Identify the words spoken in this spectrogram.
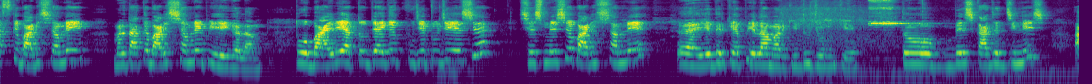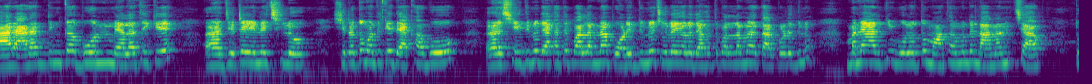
আজকে বাড়ির সামনেই মানে তাকে বাড়ির সামনেই পেয়ে গেলাম। তো বাইরে এত জায়গায় খুঁজে টুজে এসে, শেষমেশে বাড়ির সামনে এদেরকে পেলাম আর কি, দুজনকে। তো বেশ কাজের জিনিস। আর আর একদিনকার বোন মেলা থেকে যেটা এনেছিল সেটা তোমাদেরকে দেখাবো। আহ, সেই দিনও দেখাতে পারলাম না পরের দিনও চলে গেল দেখাতে পারলাম না তারপরের দিনও। মানে আর কি বলো তো মাথার মধ্যে নানান চাপ। তো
